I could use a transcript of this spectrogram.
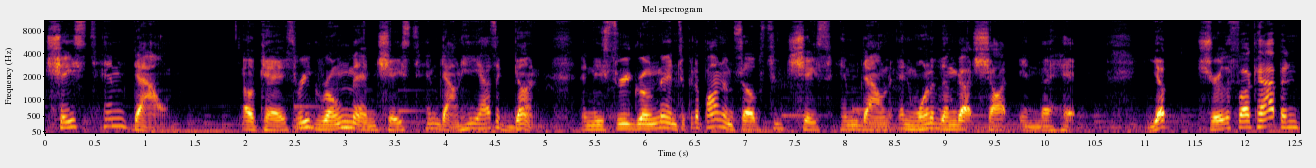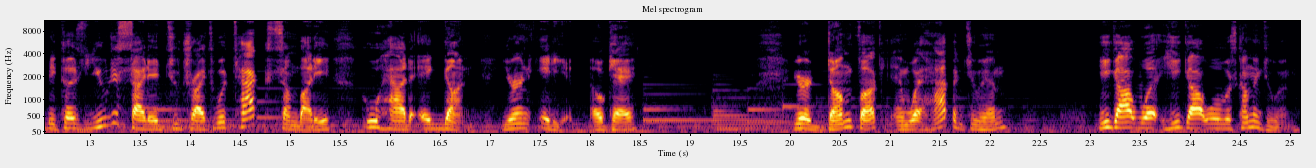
chased him down. Okay, three grown men chased him down. He has a gun. And these three grown men took it upon themselves to chase him down, and one of them got shot in the head. Yep, sure the fuck happened because you decided to try to attack somebody who had a gun. You're an idiot, okay? You're a dumb fuck, and what happened to him? He got what he got what was coming to him.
